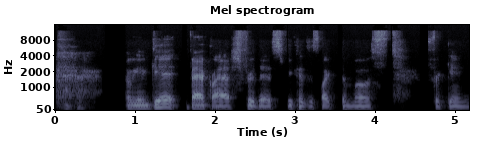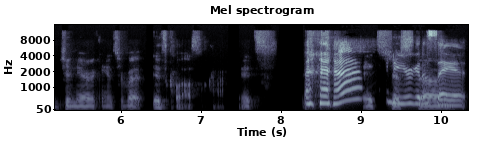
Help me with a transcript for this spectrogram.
I'm gonna get backlash for this because it's like the most freaking generic answer, but it's colossal con. It's I it's knew you were just gonna uh say it.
